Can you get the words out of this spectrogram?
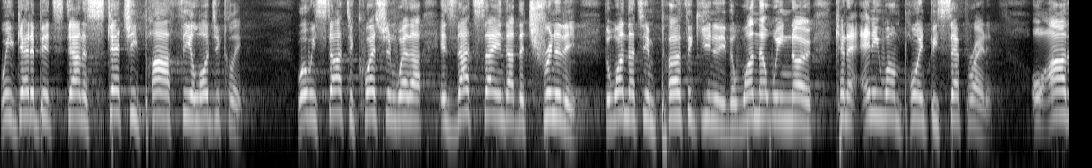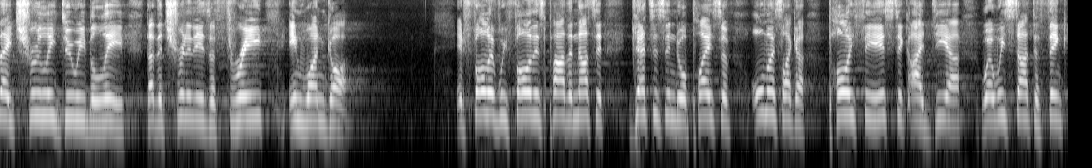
we get a bit down a sketchy path theologically where we start to question whether is that saying that the Trinity, the one that's in perfect unity, the one that we know, can at any one point be separated? Or are they truly, do we believe that the Trinity is a three in one God? It follow, if we follow this path enough, it gets us into a place of almost like a polytheistic idea where we start to think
